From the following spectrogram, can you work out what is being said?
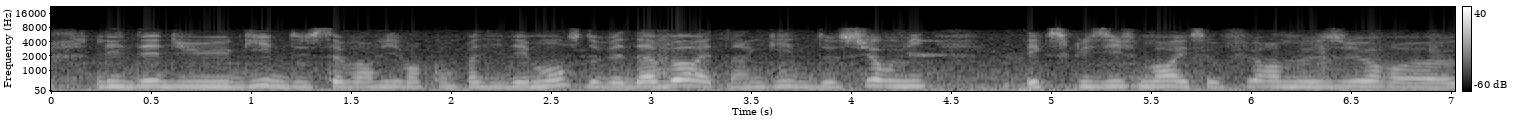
l'idée du guide du savoir-vivre en compagnie des monstres devait d'abord être un guide de survie exclusivement et c'est au fur et à mesure euh,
